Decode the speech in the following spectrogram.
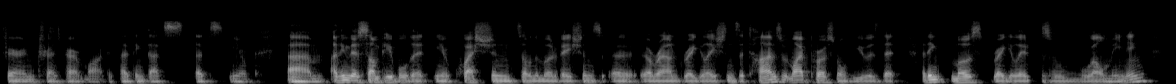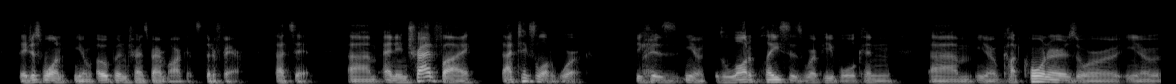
fair and transparent markets. I think that's that's you know um, I think there's some people that you know question some of the motivations uh, around regulations at times, but my personal view is that I think most regulators are well-meaning they just want you know open, transparent markets that are fair. That's it. Um, and in TradFi, that takes a lot of work because right. you know there's a lot of places where people can um, you know cut corners or you know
